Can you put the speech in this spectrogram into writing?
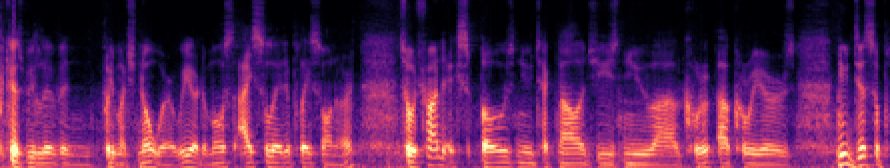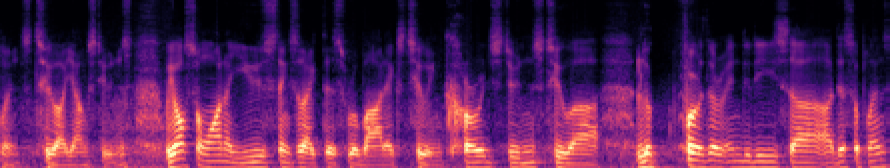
because we live in pretty much nowhere. We are the most isolated place on earth. So we're trying to expose new technologies, new uh, car- uh, careers, new disciplines to our young students. We also want to use things like this robotics to encourage students to uh, look further into these uh, disciplines.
